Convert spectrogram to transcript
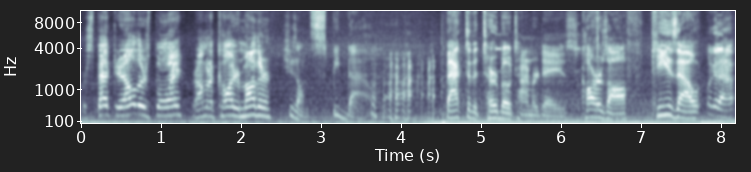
Respect your elders, boy, or I'm gonna call your mother. She's on speed dial. Back to the turbo timer days. Car's off, keys out. Look at that.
